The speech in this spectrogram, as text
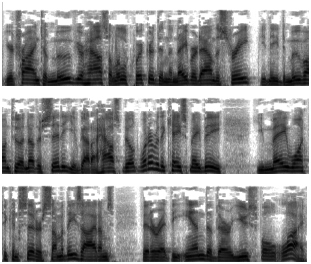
you're trying to move your house a little quicker than the neighbor down the street, you need to move on to another city, you've got a house built, whatever the case may be, you may want to consider some of these items that are at the end of their useful life.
